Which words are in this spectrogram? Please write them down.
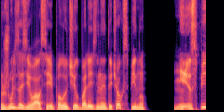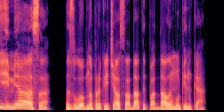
Жуль зазевался и получил болезненный тычок в спину. «Не спи, мясо!» Злобно прокричал солдат и поддал ему пинка.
